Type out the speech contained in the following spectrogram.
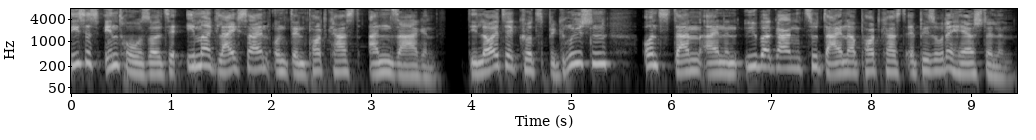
Dieses Intro sollte immer gleich sein und den Podcast ansagen. Die Leute kurz begrüßen und dann einen Übergang zu deiner Podcast-Episode herstellen.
